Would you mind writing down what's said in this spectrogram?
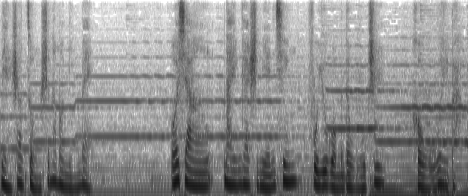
脸上总是那么明媚。我想，那应该是年轻赋予我们的无知和无畏吧。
